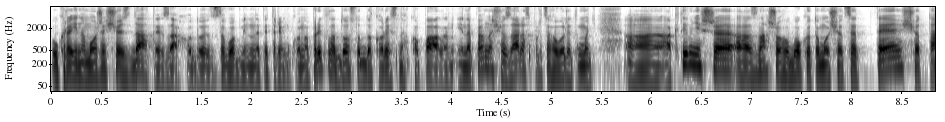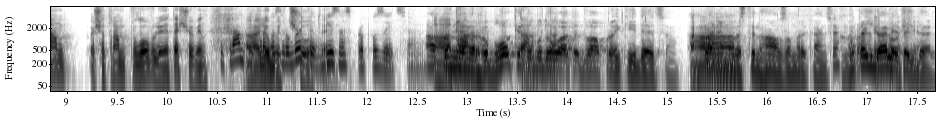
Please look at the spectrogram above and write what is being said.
Україна може щось дати заходу за в обмін на підтримку, наприклад, доступ до корисних копалин. І напевно, що зараз про це говоритимуть активніше з нашого боку, тому що це те, що там що Трамп вловлює, те, що він І Трампу а, треба зробити чути. бізнес-пропозицію. Атомні так, енергоблоки так, добудувати два, про які йдеться. А, Компаніями Westinghouse американськими. І так далі, і так далі.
